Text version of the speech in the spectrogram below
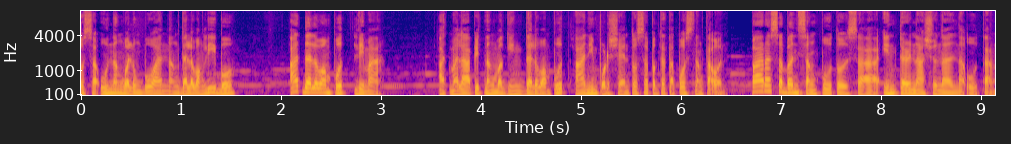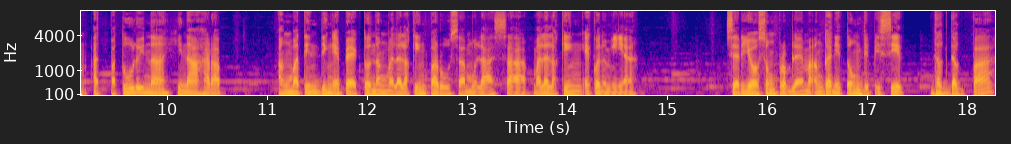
sa unang walong buwan ng 2000 at 25 at malapit ng maging 26% sa pagtatapos ng taon. Para sa bansang putol sa international na utang at patuloy na hinaharap ang matinding epekto ng malalaking parusa mula sa malalaking ekonomiya. Seryosong problema ang ganitong deficit. Dagdag pa,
